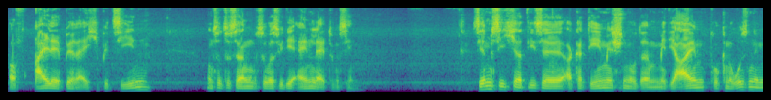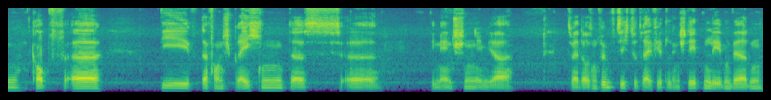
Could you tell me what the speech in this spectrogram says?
auf alle Bereiche beziehen und sozusagen sowas wie die Einleitung sind. Sie haben sicher diese akademischen oder medialen Prognosen im Kopf, äh, die davon sprechen, dass äh, die Menschen im Jahr 2050 zu drei Viertel in Städten leben werden,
